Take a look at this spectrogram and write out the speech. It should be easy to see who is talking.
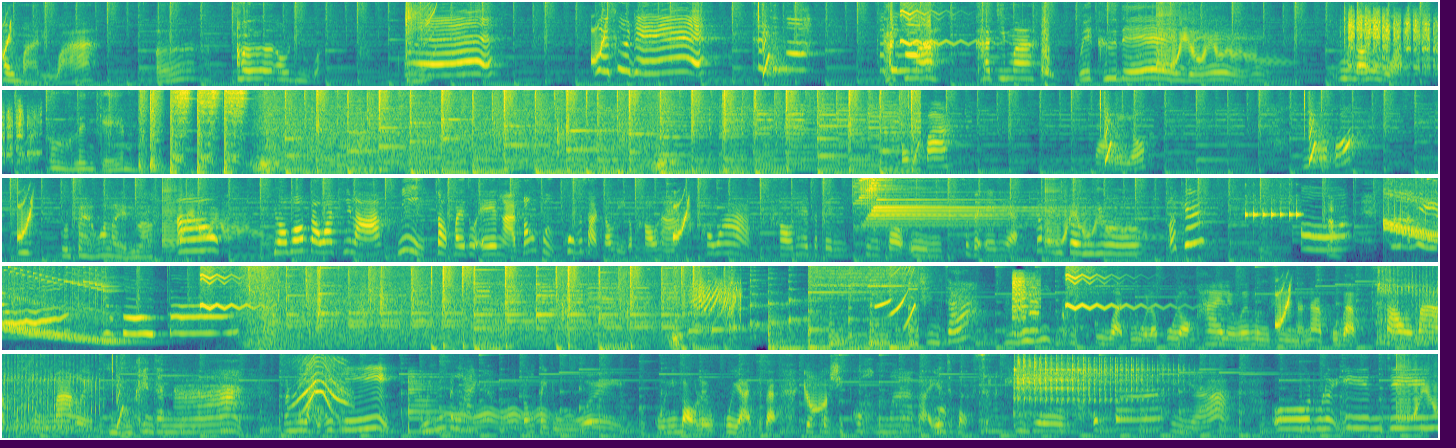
Speaker 1: เข้ามาดิวะ เออ เออ เอาดีวะ
Speaker 2: เว้ยเว้ยคือเดคาจิมะ
Speaker 1: คาจิมะคาจิมะเวคือเดเว
Speaker 2: มึงร้องเรียนกูเหรอ
Speaker 1: เออเล่นเกม
Speaker 2: โอปป้าจาเรียว
Speaker 1: มันแปลว่าอะไรอะที่รัก
Speaker 2: อ้าวโยโบแปลว่าที่รัก นี่ต่อไปตัวเองอะต้องฝึกพูดภาษาเกาหลีกับเขานะ เพราะว่าเขาเนี่ยจะเป็นคิงกออึนส่วนตัวเองเนี่ยก็เป็นเกงยู โอเค
Speaker 1: จ้า
Speaker 2: นี่คือกูอะดูแล้วกูร้องไห้เลยเว้ยมึงซีนนั้นอะกูแบบเศร้ามากกูซึ้งมากเลยมึงเคนธนา มันมีหลายอีพีอุ้ยไม่เป็นไรมึงต้องไปดูเว้ยกูนี่บอกเลยว่ากูอยากจะแบบโยโกชิโพเขามากอะอยากจะบอกสลังเฮโยโอป้าอย่างเงี้ยโอ้ดูแลวอินจริงนี่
